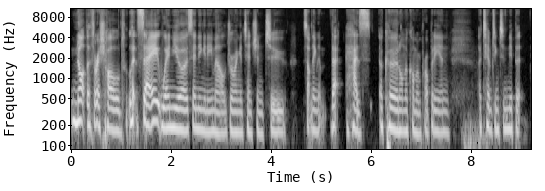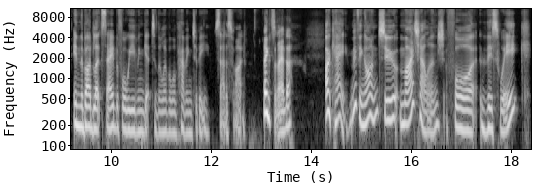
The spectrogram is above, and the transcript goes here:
Not the threshold, let's say, when you're sending an email drawing attention to something that, that has occurred on the common property and attempting to nip it in the bud, let's say, before we even get to the level of having to be satisfied. Thanks, Amanda. Okay, moving on to my challenge for this week.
